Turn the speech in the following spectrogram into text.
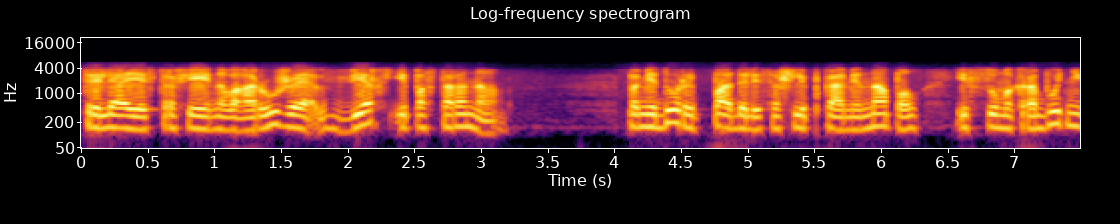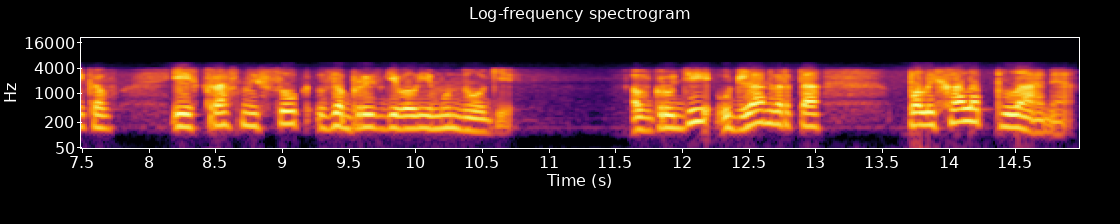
стреляя из трофейного оружия вверх и по сторонам. Помидоры падали со шлепками на пол из сумок работников, и их красный сок забрызгивал ему ноги. А в груди у Джанверта полыхало пламя,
